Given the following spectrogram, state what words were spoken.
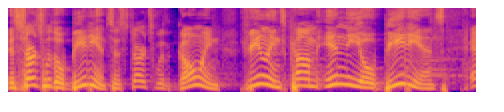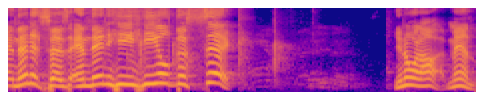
It starts with obedience. It starts with going. Feelings come in the obedience. And then it says, and then he healed the sick. You know what? I'll, man,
